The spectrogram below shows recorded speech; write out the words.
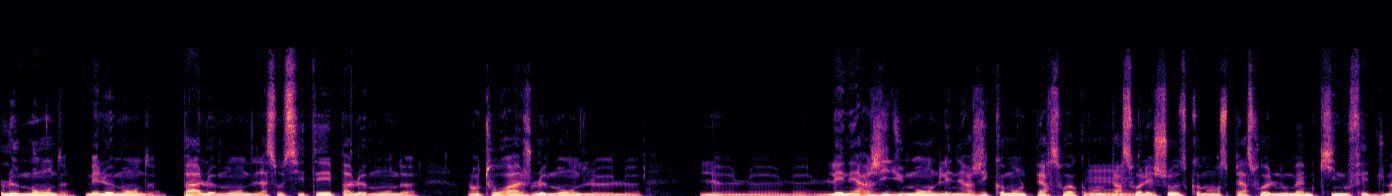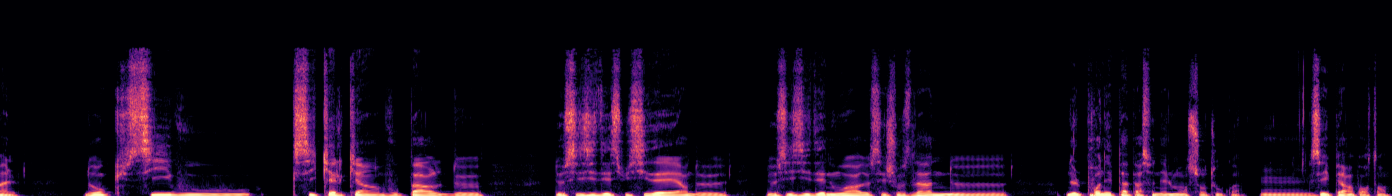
le monde, mais le monde, pas le monde, la société, pas le monde, l'entourage, le monde, le- l'énergie du monde, l'énergie, comment on le perçoit, comment on Mhm. perçoit les choses, comment on se perçoit nous-mêmes, qui nous fait du mal. Donc, si vous, si quelqu'un vous parle de, de ces idées suicidaires, de, de ces idées noires, de ces choses-là, ne, ne le prenez pas personnellement, surtout, quoi. Mhm. C'est hyper important.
